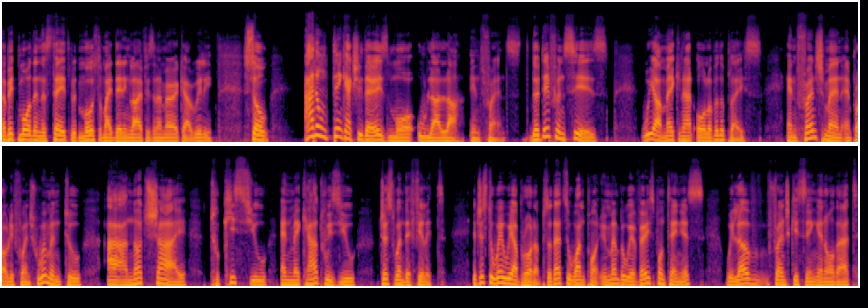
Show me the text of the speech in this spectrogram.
a bit more than the States, but most of my dating life is in America, really. So I don't think actually there is more ooh la la in France. The difference is we are making out all over the place, and French men and probably French women too are not shy to kiss you and make out with you just when they feel it. It's just the way we are brought up. So that's the one point. Remember, we're very spontaneous. We love French kissing and all that.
